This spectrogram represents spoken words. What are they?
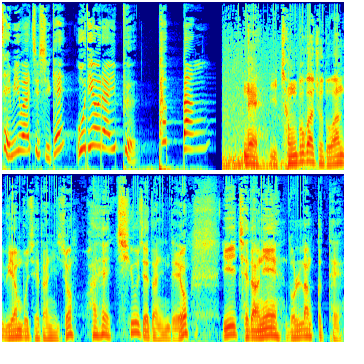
재미와 지식의 오디오 life 팟빵 네, 이 정부가 주도한 위안부 재단이죠. 화해 치유 재단인데요. 이 재단이 논란 끝에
